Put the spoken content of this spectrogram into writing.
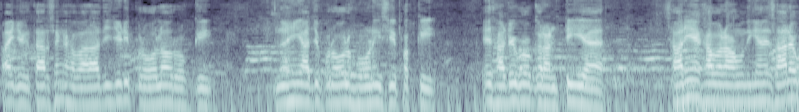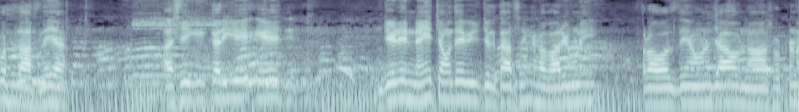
ਭਾਈ ਜਗਤਾਰ ਸਿੰਘ ਹਵਾਰਾ ਦੀ ਜਿਹੜੀ ਪਰੋਲ ਆ ਉਹ ਰੁਕ ਗਈ। ਨਹੀਂ, ਅੱਜ ਪਰੋਲ ਹੋਣੀ ਸੀ ਪੱਕੀ। ਇਹ ਸਾਡੇ ਕੋਲ ਗਰੰਟੀ ਹੈ। ਸਾਰੀਆਂ ਖਬਰਾਂ ਆਉਂਦੀਆਂ ਨੇ, ਸਾਰਾ ਕੁਝ ਦੱਸਦੇ ਆ। ਅਸੀਂ ਕੀ ਕਰੀਏ? ਇਹ ਜਿਹੜੇ ਨਹੀਂ ਚਾਹੁੰਦੇ ਵੀ ਜਗਤਾਰ ਸਿੰਘ ਹਵਾਰੇ ਹੁਣੀ ਪਰੌਲ ਤੇ ਆਉਣ ਜਾਂ ਉਹ ਨਾ ਸੁੱਟਣ,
